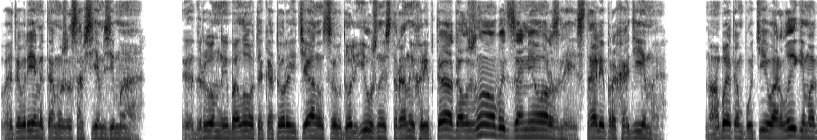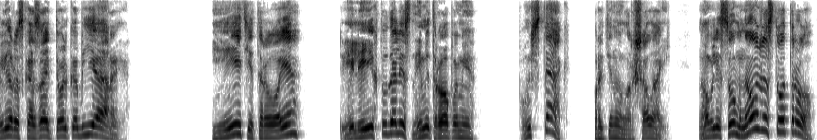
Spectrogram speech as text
В это время там уже совсем зима. Огромные болота, которые тянутся вдоль южной стороны хребта, должно быть, замерзли и стали проходимы. Но об этом пути в Орлыге могли рассказать только бьяры. «И эти трое?» «Вели их туда лесными тропами». «Пусть так», — протянул Аршалай. «Но в лесу множество троп.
